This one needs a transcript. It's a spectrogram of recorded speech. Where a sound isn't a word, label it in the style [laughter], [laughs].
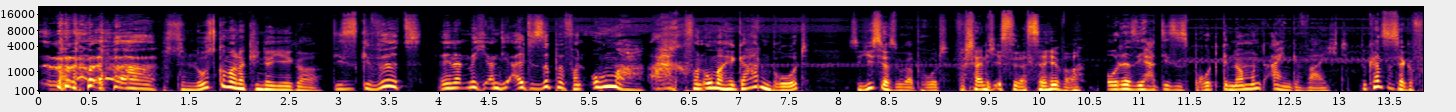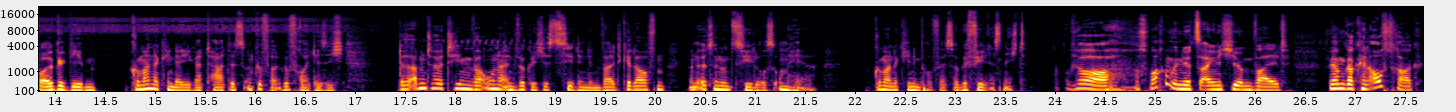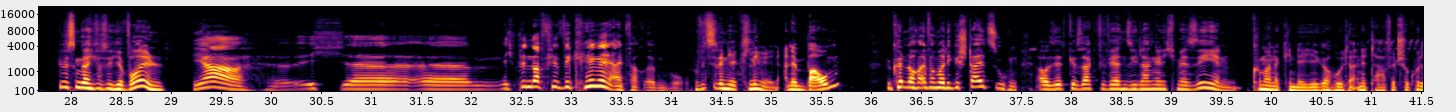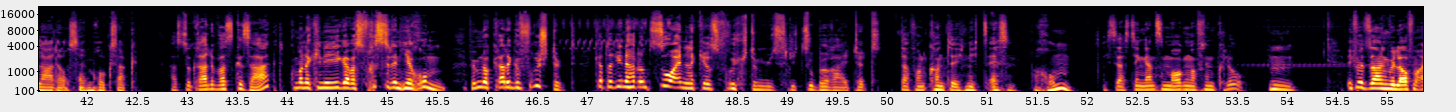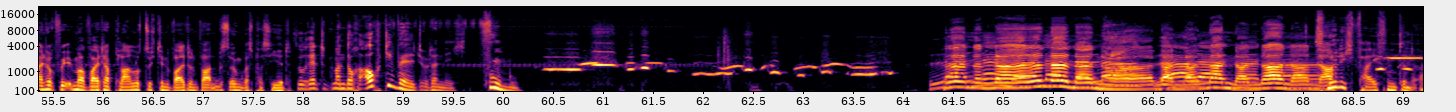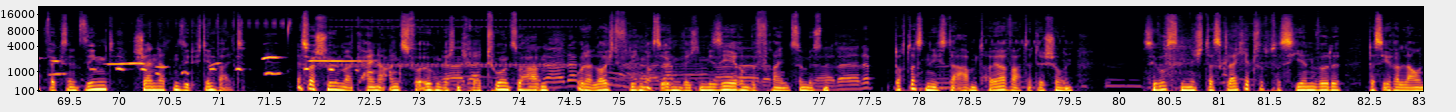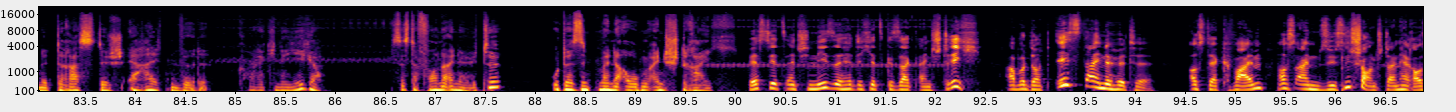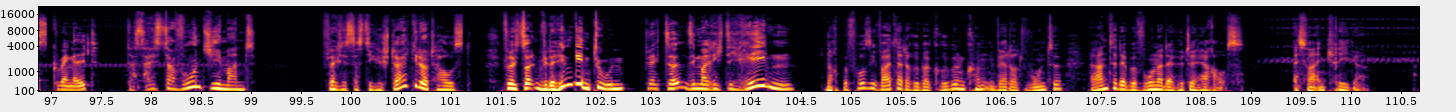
Was ist denn los, Commander Kinderjäger? Dieses Gewürz erinnert mich an die alte Suppe von Oma. Ach, von Oma Hilgardenbrot? Sie hieß ja sogar Brot. Wahrscheinlich isst sie das selber. Oder sie hat dieses Brot genommen und eingeweicht. Du kannst es ja Gefolge geben. Commander Kinderjäger tat es und Gefolge freute sich. Das Abenteuerteam war ohne ein wirkliches Ziel in den Wald gelaufen und irrte nun ziellos umher. Commander Keen dem Professor gefiel das nicht. Ja, was machen wir denn jetzt eigentlich hier im Wald? Wir haben gar keinen Auftrag. Wir wissen gar nicht, was wir hier wollen. Ja, äh, ich, äh, äh, ich bin dafür, wir klingeln einfach irgendwo. Wo willst du denn hier klingeln? An einem Baum? Wir könnten auch einfach mal die Gestalt suchen, aber sie hat gesagt, wir werden sie lange nicht mehr sehen. Commander Kinderjäger holte eine Tafel Schokolade aus seinem Rucksack. Hast du gerade was gesagt? Der Kinderjäger, was frisst du denn hier rum? Wir haben doch gerade gefrühstückt. Katharina hat uns so ein leckeres Früchtemüsli zubereitet. Davon konnte ich nichts essen. Warum? Ich saß den ganzen Morgen auf dem Klo. Hm. Ich würde sagen, wir laufen einfach wie immer weiter planlos durch den Wald und warten, bis irgendwas passiert. So rettet man doch auch die Welt, oder nicht? Fumu. Fröhlich pfeifend und abwechselnd singend schlenderten sie durch den Wald. Es war schön, mal keine Angst vor irgendwelchen Kreaturen zu haben oder Leuchtfliegen aus irgendwelchen Miseren befreien zu müssen. Doch das nächste Abenteuer wartete schon. Sie wussten nicht, dass gleich etwas passieren würde, das ihre Laune drastisch erhalten würde. Guck mal, der Kinderjäger. Ist das da vorne eine Hütte? Oder sind meine Augen ein Streich? Wärst du jetzt ein Chinese, hätte ich jetzt gesagt ein Strich. Aber dort ist eine Hütte, aus der Qualm aus einem süßen Schornstein herausquengelt. Das heißt, da wohnt jemand. Vielleicht ist das die Gestalt, die dort haust. Vielleicht sollten wir da hingehen tun. Vielleicht sollten sie mal richtig reden. Noch bevor sie weiter darüber grübeln konnten, wer dort wohnte, rannte der Bewohner der Hütte heraus. Es war ein Krieger.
